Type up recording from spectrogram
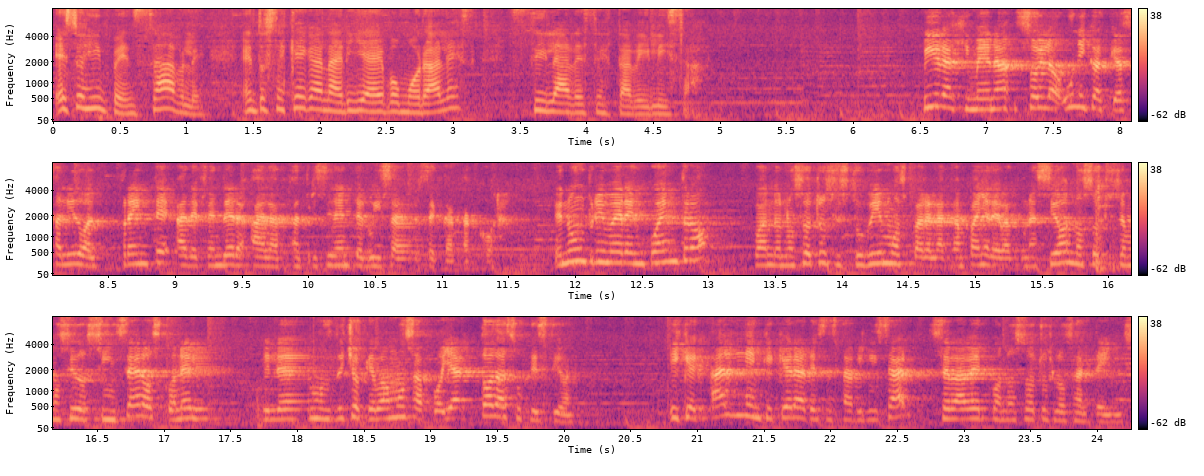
eso es impensable. Entonces, ¿qué ganaría Evo Morales si la desestabiliza? Mira, Jimena, soy la única que ha salido al frente a defender al presidente Luis Arce Catacora. En un primer encuentro, cuando nosotros estuvimos para la campaña de vacunación, nosotros hemos sido sinceros con él y le hemos dicho que vamos a apoyar toda su gestión y que alguien que quiera desestabilizar se va a ver con nosotros los salteños.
